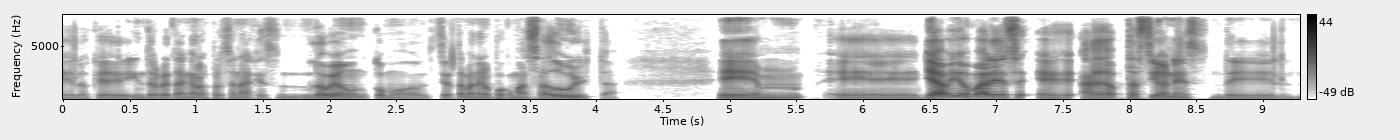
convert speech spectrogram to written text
eh, los que interpretan a los personajes, lo veo como de cierta manera un poco más adulta. Em, eh, ya había varias eh, adaptaciones de,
